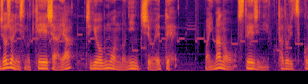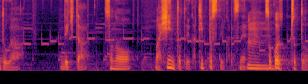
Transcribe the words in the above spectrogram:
徐々にその経営者や事業部門の認知を得て、まあ、今のステージにたどり着くことができたそのまあヒントというか tips というかですね、うん、そこをちょっと教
